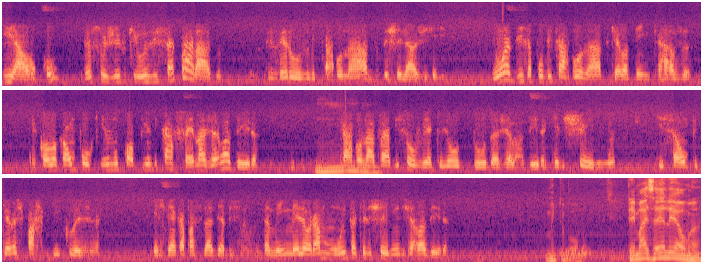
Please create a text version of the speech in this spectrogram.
e álcool. Eu sugiro que use separado. Primeiro usa o bicarbonato, deixa ele agir. E uma dica para o bicarbonato que ela tem em casa é colocar um pouquinho no copinho de café na geladeira. Hum. O carbonato vai absorver aquele odor da geladeira, aquele cheirinho, que são pequenas partículas, né? Ele tem a capacidade de absorver também e melhorar muito aquele cheirinho de geladeira. Muito bom. Tem mais aí, Leelma?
